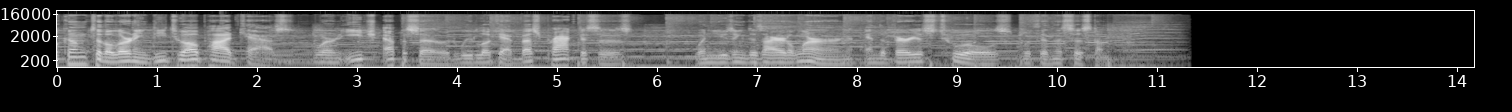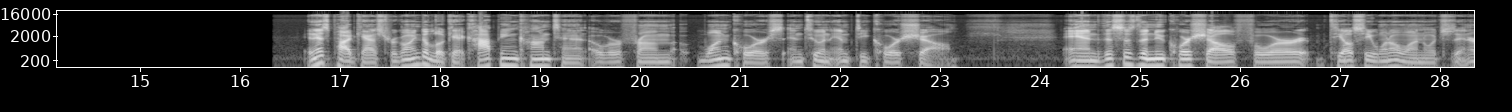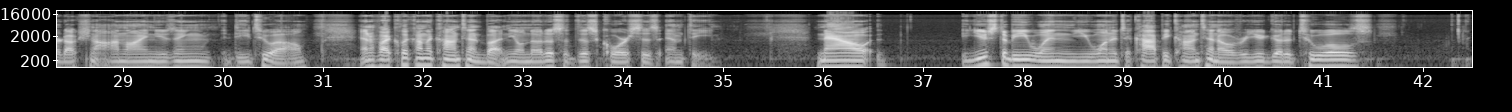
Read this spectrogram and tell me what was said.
Welcome to the Learning D2L podcast, where in each episode we look at best practices when using Desire2Learn and the various tools within the system. In this podcast, we're going to look at copying content over from one course into an empty course shell. And this is the new course shell for TLC 101, which is the Introduction to Online Using D2L. And if I click on the content button, you'll notice that this course is empty. Now, it used to be when you wanted to copy content over, you'd go to Tools,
